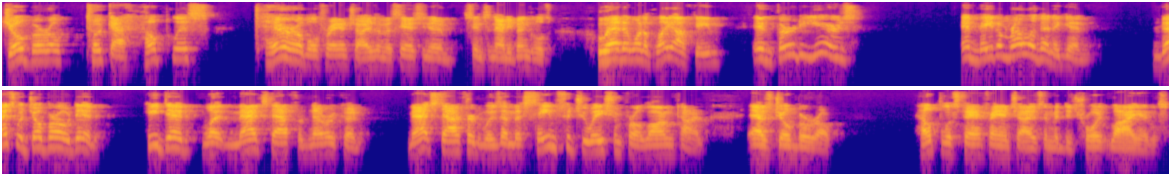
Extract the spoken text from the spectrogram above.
Joe Burrow took a helpless, terrible franchise of the Cincinnati Bengals, who hadn't won a playoff game in 30 years, and made them relevant again. That's what Joe Burrow did. He did what Matt Stafford never could. Matt Stafford was in the same situation for a long time as Joe Burrow. Helpless fan franchise in the Detroit Lions.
